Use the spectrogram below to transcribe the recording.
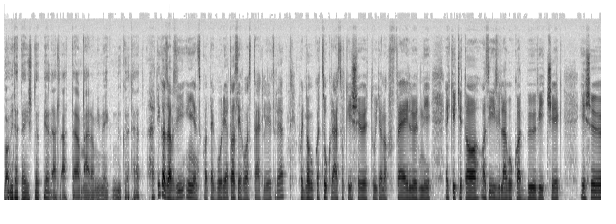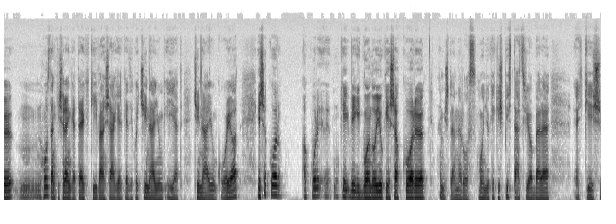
amire te is több példát láttál már, ami még működhet? Hát igazából az ingyenc kategóriát azért hozták létre, hogy maguk a cukrászok is ő, tudjanak fejlődni, egy kicsit a, az ízvilágokat bővítsék, és ő, hozzánk is rengeteg kívánság érkezik, hogy csináljunk ilyet, csináljunk olyat, és akkor akkor végig gondoljuk, és akkor nem is lenne rossz, mondjuk egy kis pisztácia bele, egy kis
